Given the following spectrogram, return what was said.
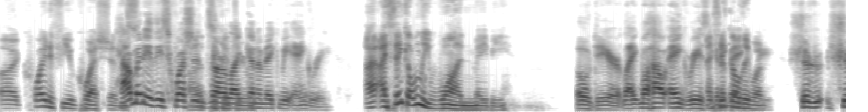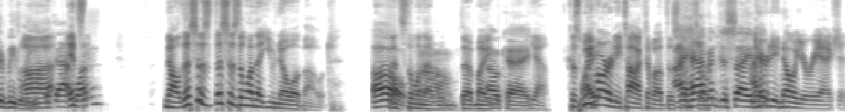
uh, quite a few questions. how many of these questions to are like gonna make me angry I, I think only one maybe. Oh dear like well how angry is it I think only me? one. should should we leave Uh, with that one No, this is this is the one that you know about. oh That's the one that that might okay Yeah, because we've I- already talked about this. I one, haven't decided. I already know your reaction.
